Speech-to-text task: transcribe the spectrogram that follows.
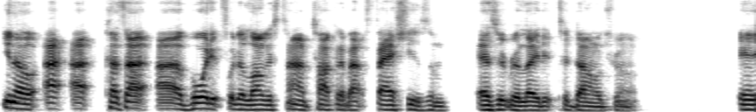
you know, I because I, I, I avoided for the longest time talking about fascism as it related to Donald Trump, and,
